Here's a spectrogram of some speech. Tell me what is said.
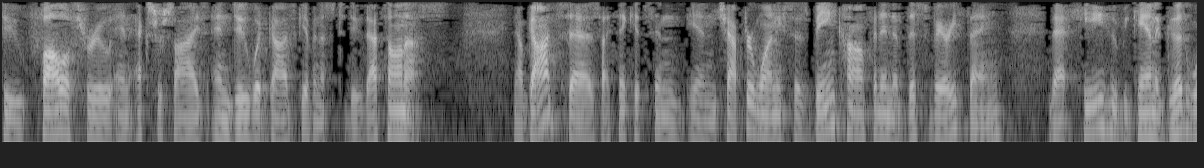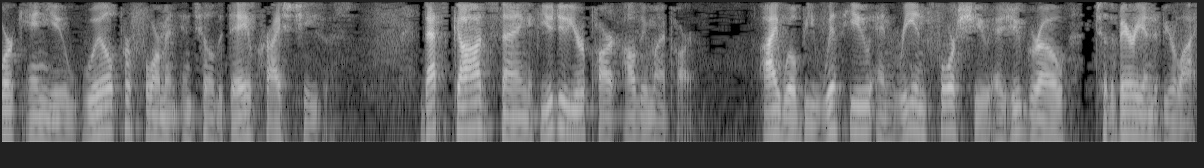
to follow through and exercise and do what God's given us to do. That's on us. Now God says, I think it's in, in chapter 1, he says, being confident of this very thing, that he who began a good work in you will perform it until the day of Christ Jesus. That's God saying, if you do your part, I'll do my part. I will be with you and reinforce you as you grow to the very end of your life.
